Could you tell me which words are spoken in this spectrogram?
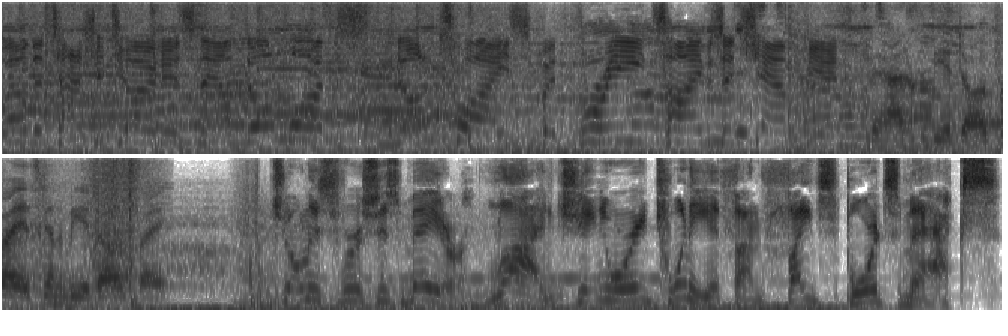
Well, Natasha Jonas now not once, not twice, but three times a champion. If it has to be a dogfight, it's going to be a dogfight. Jonas versus Mayer, live January 20th on Fight Sports Max.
